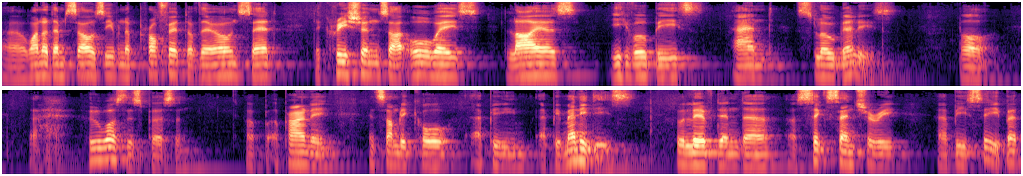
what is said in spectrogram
Uh, one of themselves, even a prophet of their own, said, The Cretans are always liars, evil beasts, and slow bellies. Well, uh, who was this person? Apparently, it's somebody called Epi, Epimenides, who lived in the 6th uh, century uh, BC. But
